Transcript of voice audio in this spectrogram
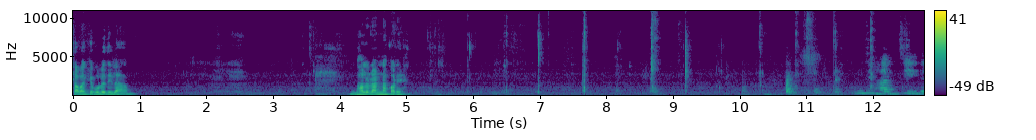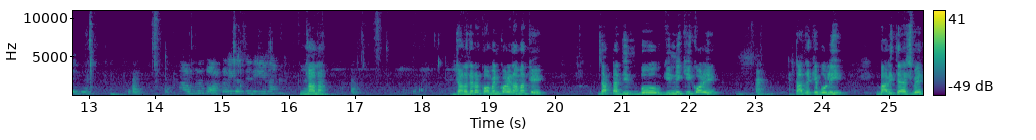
সবাইকে বলে দিলাম। ভালো রান্না করে। না না। যারা যারা কমেন্ট করেন আমাকে যে আপনার গিন্নি কী করে তাদেরকে বলি বাড়িতে আসবেন।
